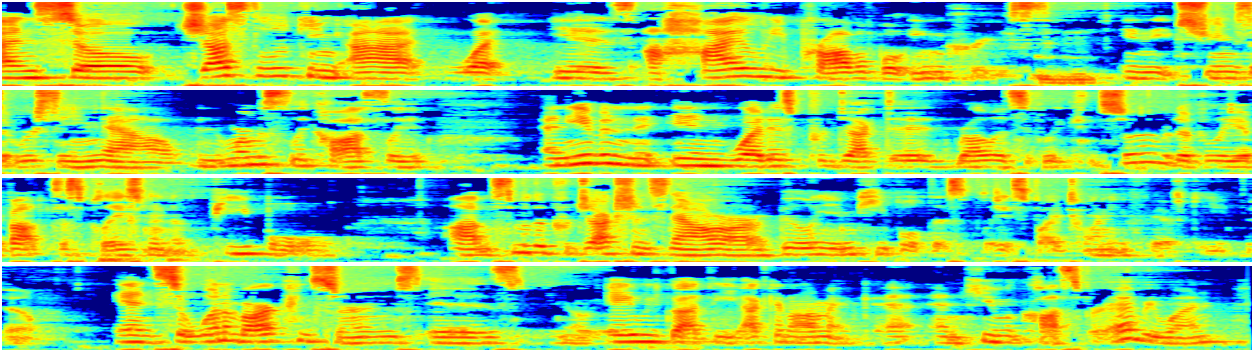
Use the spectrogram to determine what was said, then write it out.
And so just looking at what is a highly probable increase mm-hmm. in the extremes that we're seeing now, enormously costly, and even in what is projected relatively conservatively about displacement of people um, some of the projections now are a billion people displaced by 2050. Yeah. And so one of our concerns is, you know, A, we've got the economic and human costs for everyone.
